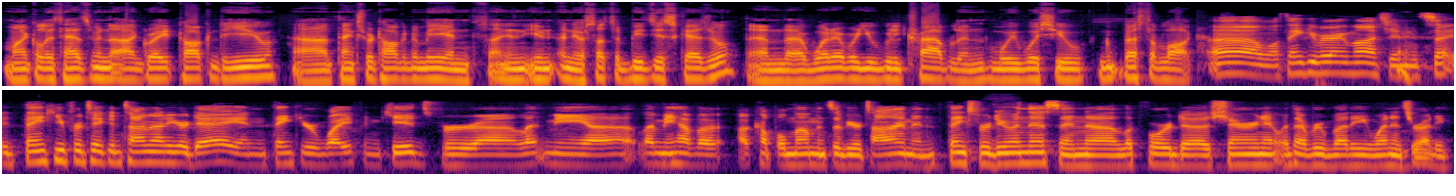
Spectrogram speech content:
Michael, it has been uh, great talking to you. Uh, thanks for talking to me and, and, and you're such a busy schedule. And uh, wherever you will traveling, we wish you best of luck. Oh, well, thank you very much. And so, thank you for taking time out of your day. And thank your wife and kids for uh, letting me uh, let me have a, a, couple moments of your time. And thanks for doing this. And uh, look forward to sharing it with everybody when it's ready.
